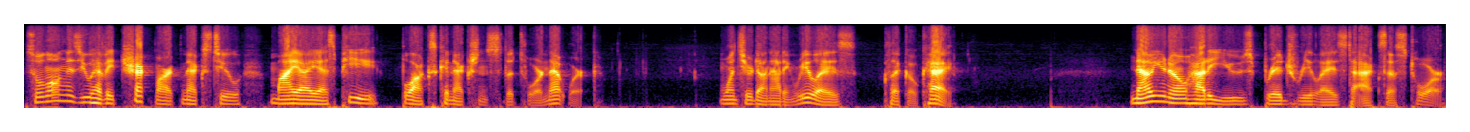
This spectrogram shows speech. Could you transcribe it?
so long as you have a checkmark next to My ISP blocks connections to the Tor network. Once you're done adding relays, click OK. Now you know how to use bridge relays to access Tor.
